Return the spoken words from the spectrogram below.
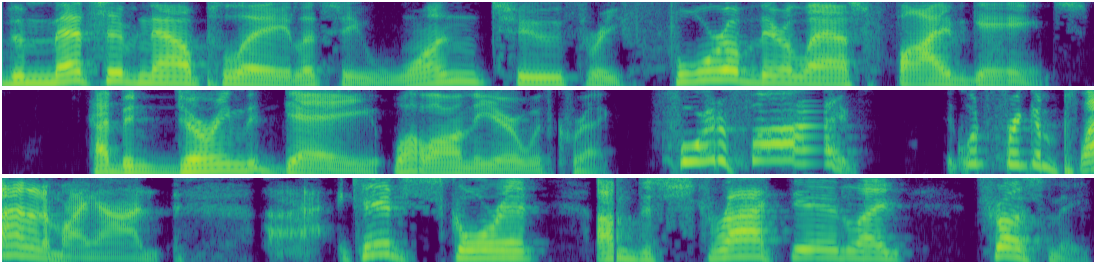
the Mets have now played, let's see, one, two, three, four of their last five games have been during the day while on the air with Craig. Four to five. Like, what freaking planet am I on? I can't score it. I'm distracted. Like, trust me,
